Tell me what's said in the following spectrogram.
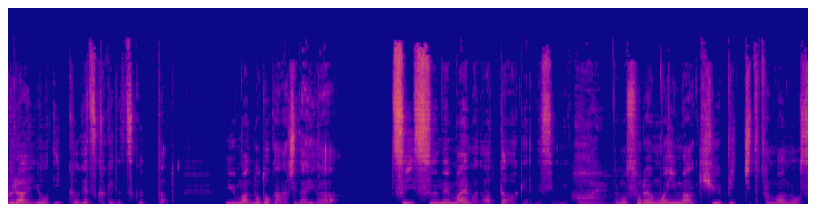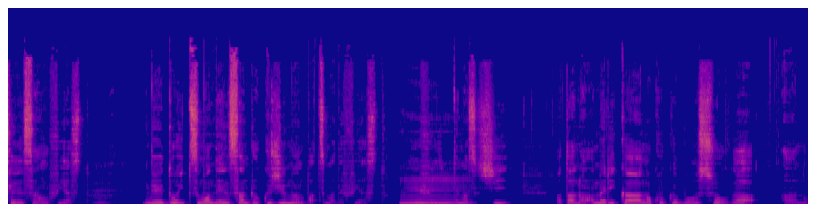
ぐらいを1ヶ月かけて作ったという、まあのどかな時代がつい数年前まであったわけですよね。はい。でもそれをもう今急ピッチで弾の生産を増やすと。でドイツも年産60万発まで増やすというふうに言ってますしあとあのアメリカの国防省があの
